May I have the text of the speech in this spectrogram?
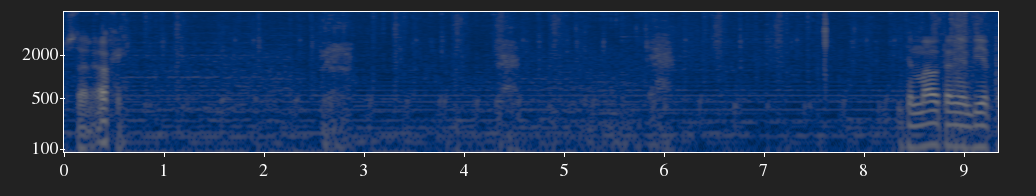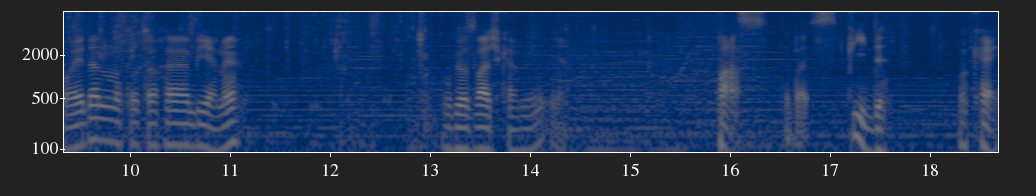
Cztery, okej. I ten mały pewnie bije po jeden, no to trochę bijemy. Mogę rozwalić kamień? Nie. Pas. Chyba speed. Okej.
